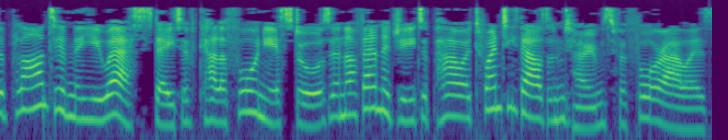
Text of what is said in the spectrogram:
The plant in the U.S. state of California stores enough energy to power 20,000 homes for four hours.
